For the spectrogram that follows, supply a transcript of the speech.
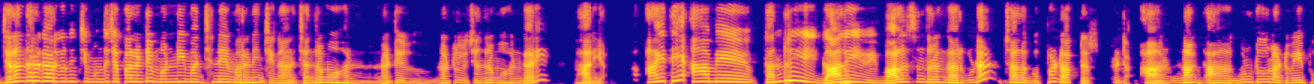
జలంధర గారి గురించి ముందు చెప్పాలంటే మొన్న ఈ మధ్యనే మరణించిన చంద్రమోహన్ నటు నటులు చంద్రమోహన్ గారి భార్య. అయితే ఆమె తండ్రి గాలి బాలసుందరం గారు కూడా చాలా గొప్ప డాక్టర్ నాకు గుంటూరు అటువైపు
